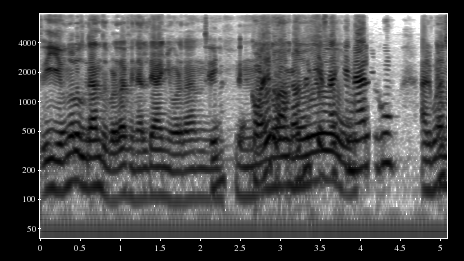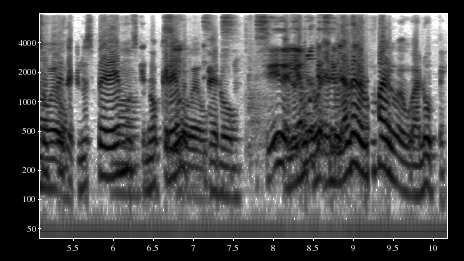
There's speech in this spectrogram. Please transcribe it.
y uno de los grandes, ¿verdad? Final de año, ¿verdad? Sí, no, no, que saquen algo, alguna sorpresa que no esperemos, que no creo, pero sí deberíamos de hacer de la rumba de Guadalupe.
